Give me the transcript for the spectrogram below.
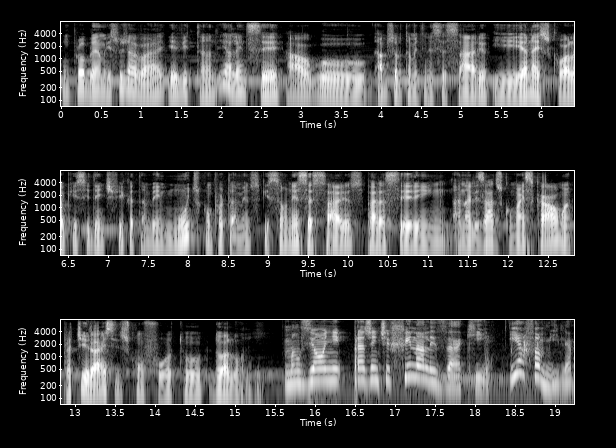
com problema. Isso já vai evitando e além de ser algo absolutamente necessário e é na escola que se identifica também muitos comportamentos que são necessários para serem analisados com mais calma para tirar esse desconforto do aluno. Manzioni, para a gente finalizar aqui, e a família?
